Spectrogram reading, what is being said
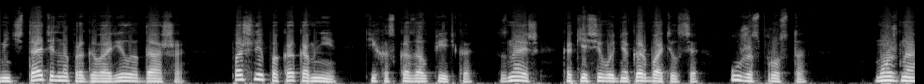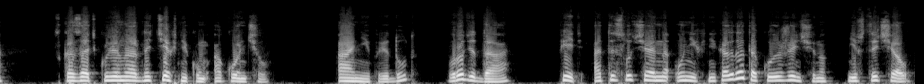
Мечтательно проговорила Даша. «Пошли пока ко мне», – тихо сказал Петька. «Знаешь, как я сегодня горбатился? Ужас просто. Можно сказать, кулинарный техникум окончил». «А они придут?» «Вроде да». «Петь, а ты случайно у них никогда такую женщину не встречал?»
